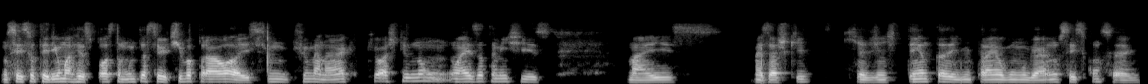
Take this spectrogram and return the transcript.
não sei se eu teria uma resposta muito assertiva para, ó, esse filme, filme anárquico, porque eu acho que ele não, não é exatamente isso. Mas, mas acho que, que a gente tenta entrar em algum lugar, não sei se consegue.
